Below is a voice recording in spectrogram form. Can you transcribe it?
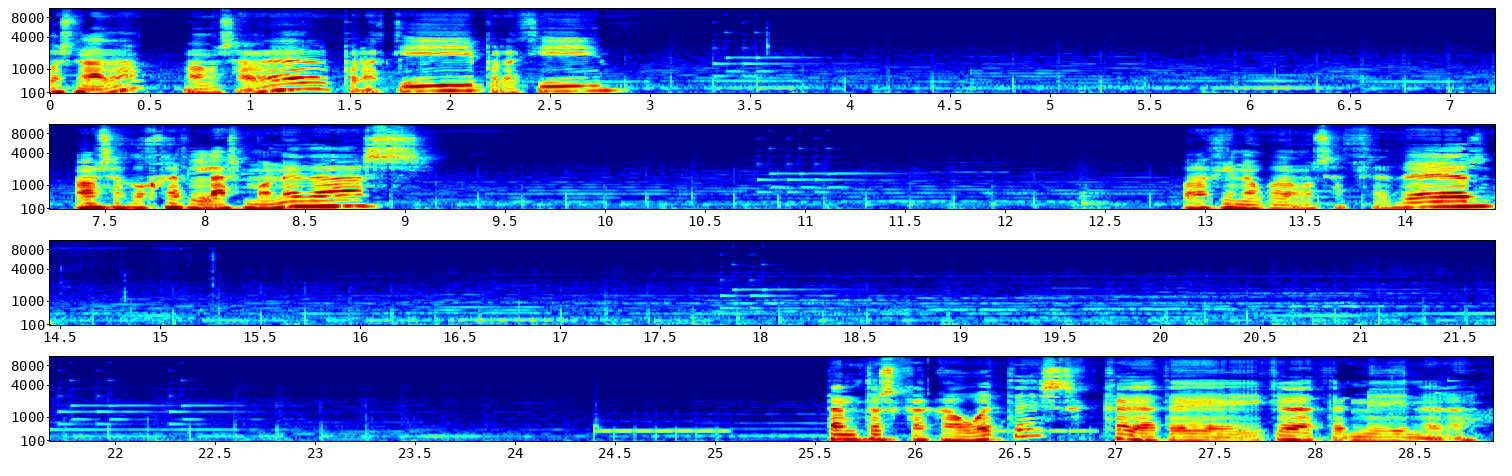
Pues nada, vamos a ver, por aquí, por aquí. Vamos a coger las monedas. Por aquí no podemos acceder. ¿Tantos cacahuetes? Cállate y quédate en mi dinero.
